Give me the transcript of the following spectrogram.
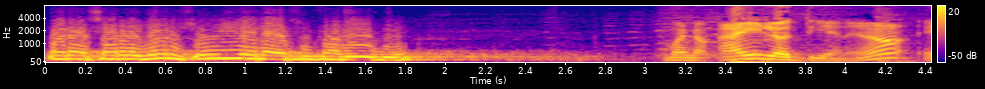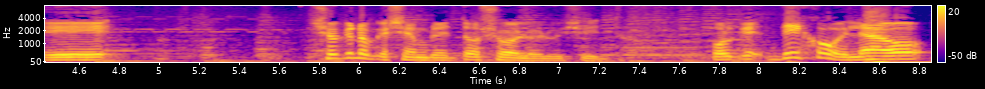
para desarrollar su vida y la de su familia. Bueno, ahí lo tiene, ¿no? Eh, yo creo que se embretó solo, Luisito. Porque dejo de lado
